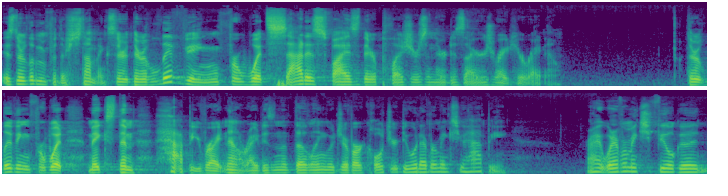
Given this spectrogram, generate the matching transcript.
is they're living for their stomachs. They're, they're living for what satisfies their pleasures and their desires right here, right now. They're living for what makes them happy right now, right? Isn't that the language of our culture? Do whatever makes you happy, right? Whatever makes you feel good,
